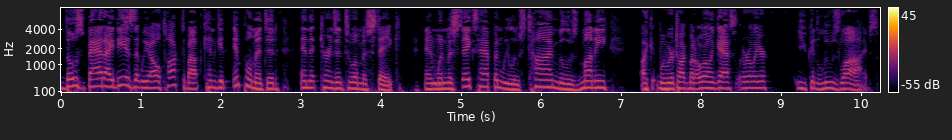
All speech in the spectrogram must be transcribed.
those bad ideas that we all talked about can get implemented and it turns into a mistake. And mm-hmm. when mistakes happen, we lose time, we lose money. Like we were talking about oil and gas earlier, you can lose lives.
